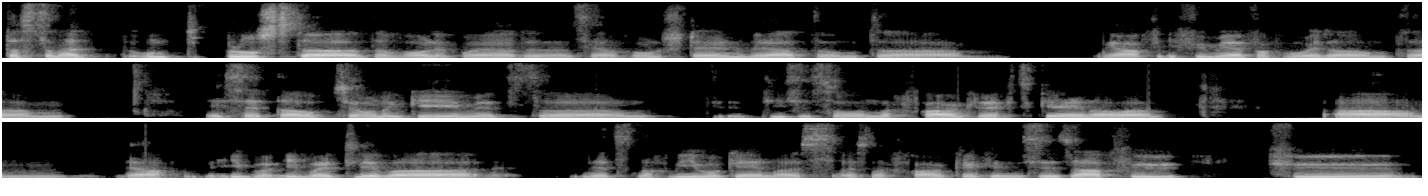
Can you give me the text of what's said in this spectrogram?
Das dann halt, und plus der, der Volleyball hat einen sehr hohen Stellenwert und ähm, ja, ich fühle mich einfach wohl da und ähm, es hätte da Optionen gegeben, jetzt ähm, die Saison nach Frankreich zu gehen, aber ähm, ja, ich, ich wollte lieber jetzt nach Vivo gehen als, als nach Frankreich. Es ist auch viel, viel,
